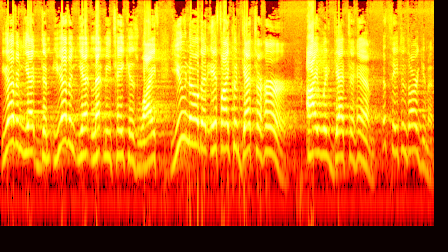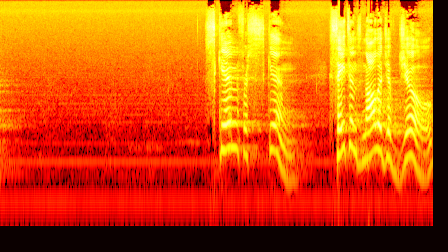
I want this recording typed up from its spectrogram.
You haven't yet, you haven't yet let me take his wife. You know that if I could get to her, I would get to him. That's Satan's argument. Skin for skin. Satan's knowledge of Job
